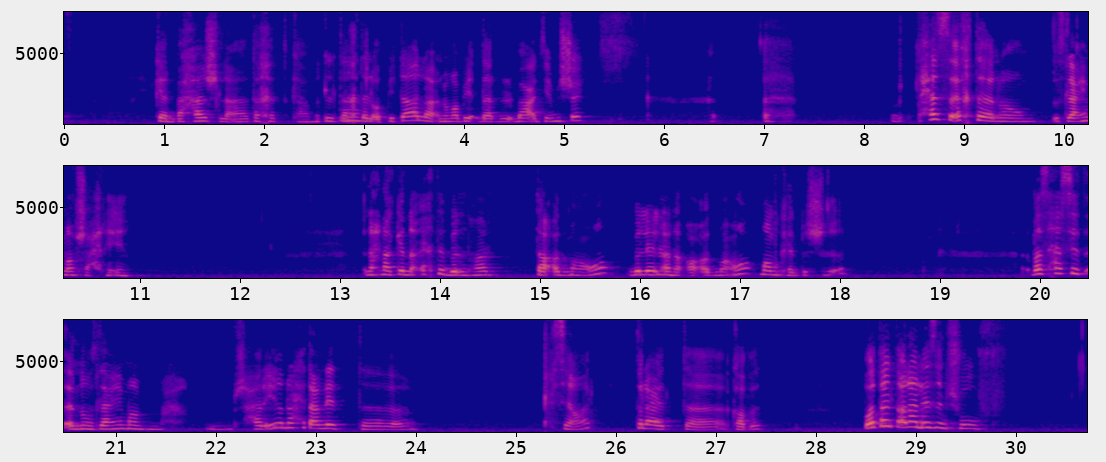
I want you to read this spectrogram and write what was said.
كان بحاجة لتخت كمثل تخت ال hôpital لأنه ما بيقدر بعد يمشي. بتحس أختي إنه زلعيمه مشحرين نحن كنا أختي بالنهار تقعد معه بالليل أنا أقعد معه ما ممكن بالشغل. بس حسيت إنه زلعيمه مش حرقين راحت عملت سي ار طلعت كوفيد قلت أنا لازم شوف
